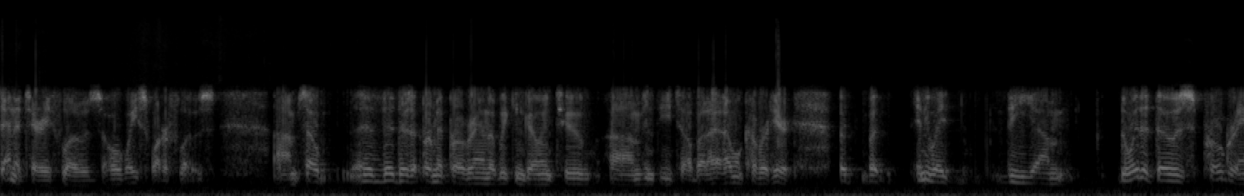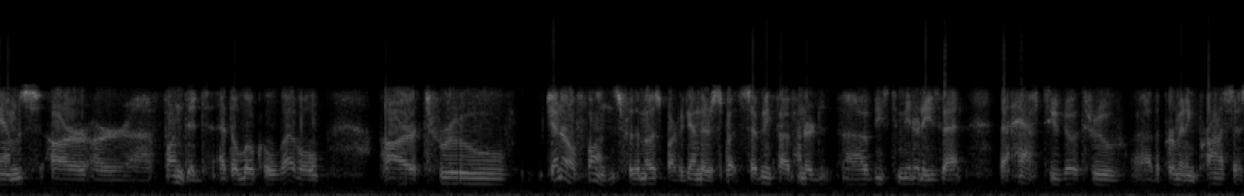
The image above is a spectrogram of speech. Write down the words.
sanitary flows or wastewater flows. Um, so uh, th- there's a permit program that we can go into um, in detail, but I, I, won't cover it here. But but anyway, the um, the way that those programs are are uh, funded at the local level are through general funds for the most part. Again, there's about 7,500 uh, of these communities that, that have to go through uh, the permitting process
